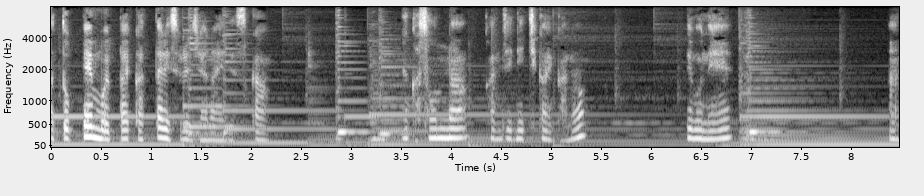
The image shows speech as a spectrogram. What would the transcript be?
あとペンもいっぱい買ったりするじゃないですか。なんかそんな感じに近いかな。でもねあの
